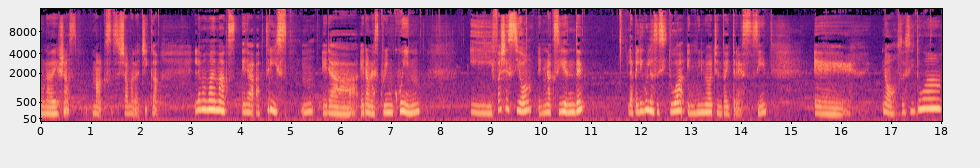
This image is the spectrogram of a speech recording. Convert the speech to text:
de una de ellas Max se llama la chica la mamá de Max era actriz era era una scream queen y falleció en un accidente la película se sitúa en 1983 sí eh, no se sitúa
